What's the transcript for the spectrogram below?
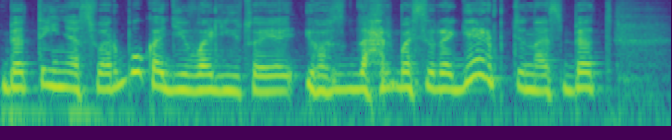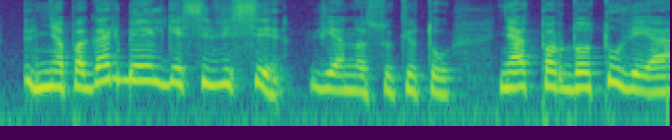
bet tai nesvarbu, kad jį valytoja, jos darbas yra gerbtinas, bet nepagarbiai elgesi visi vienas su kitu. Net parduotuvėje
